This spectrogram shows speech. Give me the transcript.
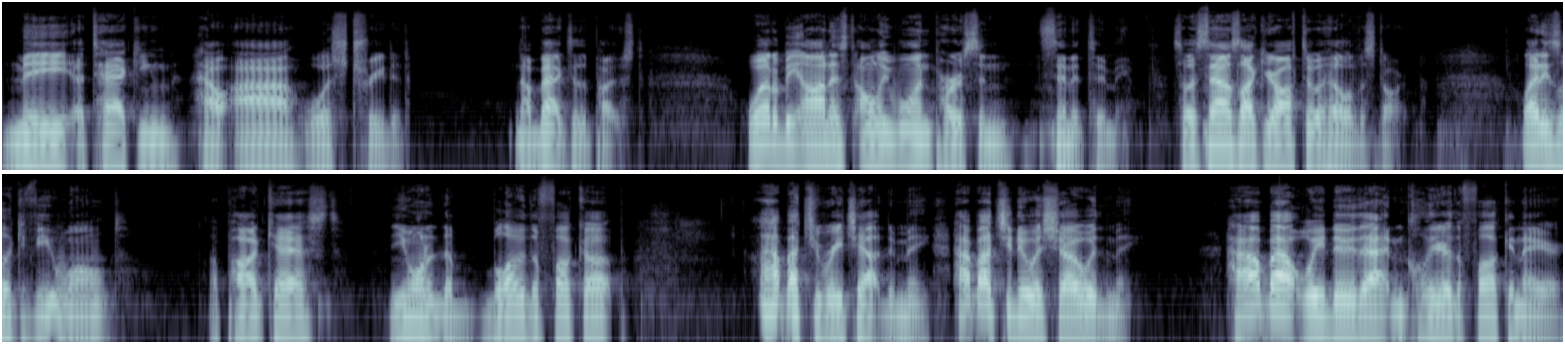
me attacking how I was treated. Now back to the post. Well, to be honest, only one person sent it to me. So it sounds like you're off to a hell of a start. Ladies, look, if you want a podcast and you want it to blow the fuck up, how about you reach out to me? How about you do a show with me? How about we do that and clear the fucking air?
